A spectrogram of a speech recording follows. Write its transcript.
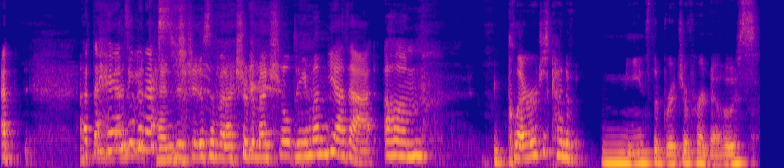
at at the hands of Many an extra appendages of an extra dimensional demon. yeah that um Clara just kind of kneads the bridge of her nose.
